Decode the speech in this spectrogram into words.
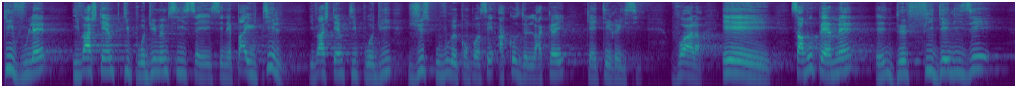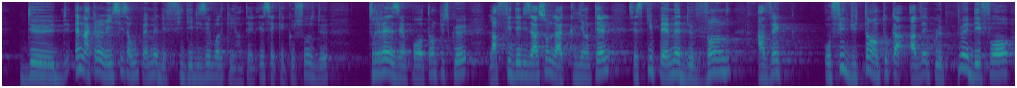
qu'il voulait, il va acheter un petit produit, même si ce n'est pas utile. Il va acheter un petit produit juste pour vous récompenser à cause de l'accueil qui a été réussi. Voilà. Et ça vous permet de fidéliser, de, un accueil réussi, ça vous permet de fidéliser votre clientèle. Et c'est quelque chose de très important puisque la fidélisation de la clientèle, c'est ce qui permet de vendre avec, au fil du temps, en tout cas avec le peu d'efforts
